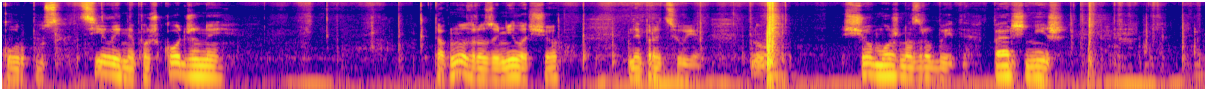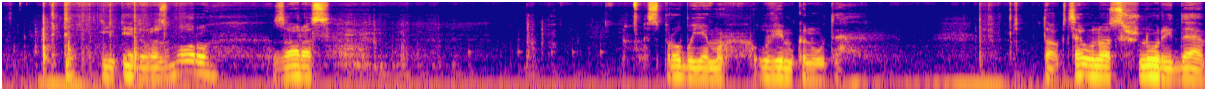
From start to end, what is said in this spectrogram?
Корпус цілий, не пошкоджений. Так, ну зрозуміло, що не працює. Ну, що можна зробити? Перш ніж йти до розбору, зараз спробуємо увімкнути. Так, це у нас шнур йде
